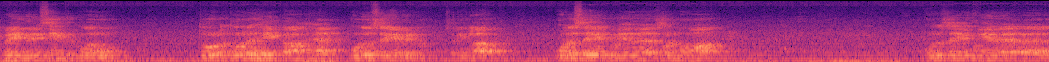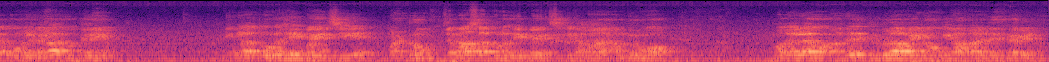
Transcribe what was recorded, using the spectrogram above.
இப்ப இந்த விஷயத்துக்கு வருவோம். தொழு- தொழுகைக்காக ஒழு செய்ய வேண்டும். சரிங்களா? ஒழு செய்யக்கூடியதை சொல்லணுமா? ஒழு செய்யக்கூடியத உங்களுக்கு எல்லாருக்கும் தெரியும் சரிங்களா தொழுகை பயிற்சி மற்றும் ஜனாசா தொழுகை பயிற்சிக்கு நம்ம வந்துருவோம் முதல்ல வந்து கிபிலாவை நோக்கி நாம நிற்க வேண்டும்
